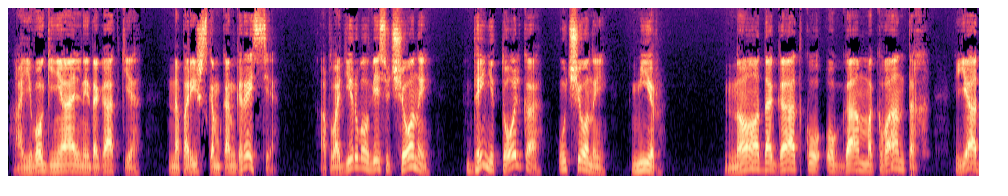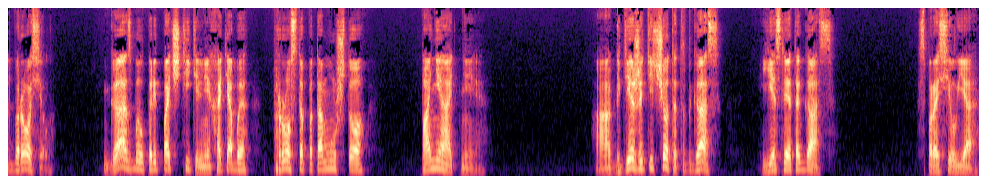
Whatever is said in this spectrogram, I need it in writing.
а его гениальные догадки на Парижском конгрессе аплодировал весь ученый, да и не только ученый, мир. Но догадку о гамма-квантах я отбросил. Газ был предпочтительнее хотя бы просто потому, что понятнее. «А где же течет этот газ, если это газ?» — спросил я.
